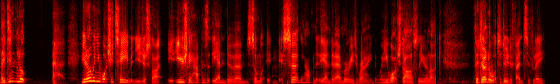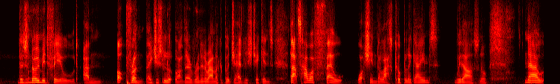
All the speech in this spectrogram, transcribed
they didn't look you know when you watch a team and you just like it usually happens at the end of um some it, it certainly happened at the end of Emery's reign where you watched Arsenal you're like they don't know what to do defensively there's no midfield and up front they just look like they're running around like a bunch of headless chickens. That's how I felt watching the last couple of games with Arsenal. Now,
